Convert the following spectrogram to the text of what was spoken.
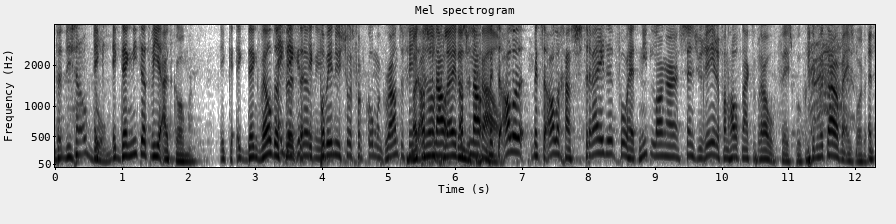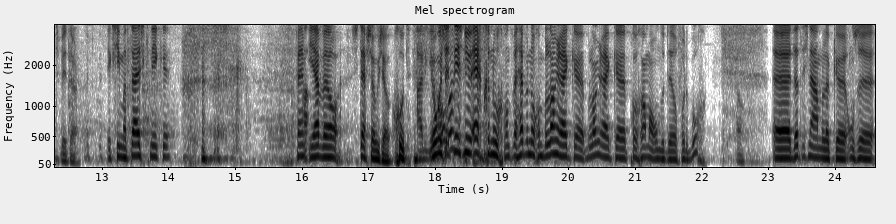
d- die zijn ook dom. Ik, ik denk niet dat we hier uitkomen. Ik, ik denk wel dat Ik we. denk het dat- ook ik niet. probeer nu een soort van common ground te vinden. Maar het Als is we wel nou, als we nou met z'n schaal. allen, met z'n allen gaan strijden voor het niet langer censureren van halfnaakte vrouwen op Facebook. Kunnen we het daarover eens worden? En Twitter. Ik zie Matthijs knikken. Fem, Jawel, Stef sowieso. Goed. Jongens, het is nu echt genoeg, want we hebben nog een belangrijk, belangrijk programma-onderdeel voor de boeg. Eh, dat is namelijk eh, onze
